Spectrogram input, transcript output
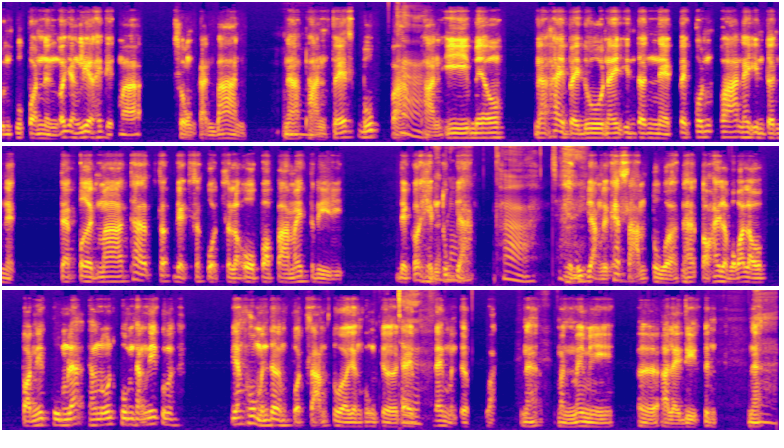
คุณครูปอหนึ่งก็ยังเรียกให้เด็กมาส่งการบ้านนะอืมผ่าน Facebook ผ่านค่ะผ่านอีเมล นะให้ไปดูในอินเทอร์เน็ต ไปค้นคว้าในอินเทอร์เน็ต แต่เปิดมาถ้าเด็กสะกดสระโอปอปลาไม้ตรี เด็กก็เห็นทุกอย่างค่ะใช่เห็นทุกอย่างเลยแค่สามตัวนะฮะต่อให้เราบอกว่าเราตอนนี้คุมแล้วทางนู้นคุมทางนี้คุมยังคงเหมือนเดิมกดสามตัวยังคงเจอได้เจอได้เหมือนเดิมทุกวันนะฮะมันไม่มีเอ่ออะไรดีขึ้นนะใช่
